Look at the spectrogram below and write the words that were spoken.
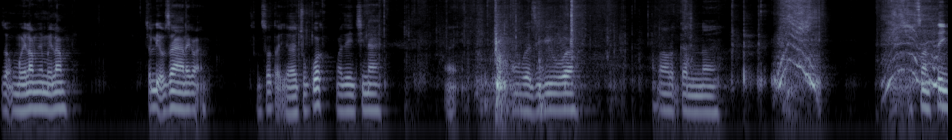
rộng 15 x 15 chất liệu da đây các bạn. Sản xuất tại uh, Trung Quốc và trên China. Đấy. đang vừa review ờ, uh, bao đựng cần uh, ờ, son tinh.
